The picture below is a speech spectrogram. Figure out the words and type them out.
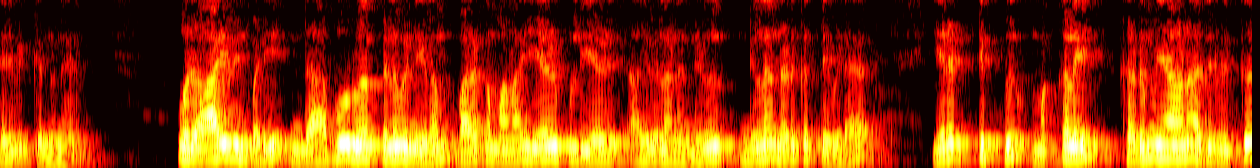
தெரிவிக்கின்றன. ஒரு ஆய்வின்படி இந்த அபூர்வ பிளவு நீளம் வழக்கமான ஏழு புள்ளி ஏழு அளவிலான நில நிலநடுக்கத்தை விட இரட்டிப்பு மக்களை கடுமையான அதிர்வுக்கு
